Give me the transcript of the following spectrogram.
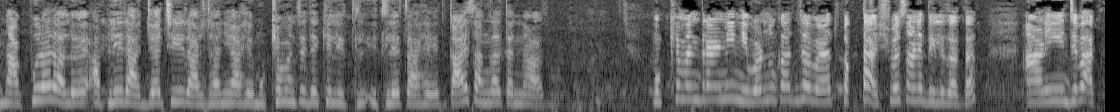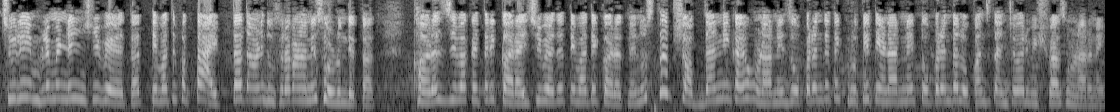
नागपुरात आलोय. आपली राज्याची राजधानी आहे. मुख्यमंत्री देखील इथ- इथलेच आहेत. काय सांगाल त्यांना आज? मुख्यमंत्र्यांनी निवडणुकांच्या वेळात फक्त आश्वासने दिली जातात आणि जेव्हा ऍक्च्युली इम्प्लिमेंटेशनची वेळ येतात तेव्हा ते फक्त ऐकतात आणि दुसऱ्या कारणाने सोडून देतात. खरंच जेव्हा काहीतरी करायची वेळ येते तेव्हा ते करत नाही. नुसतं शब्दांनी काही होणार नाही. जोपर्यंत ते कृतीत येणार नाही तोपर्यंत लोकांचा त्यांच्यावर विश्वास होणार नाही.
